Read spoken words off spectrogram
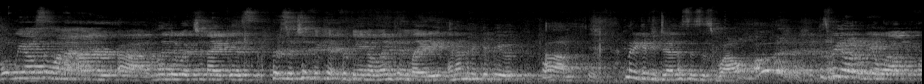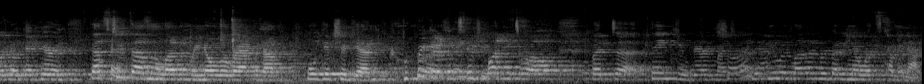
What we also want to honor uh, Linda with tonight is her certificate for being a Lincoln lady, and I'm going to give you, um, I'm going to give you Dennis's as well, because we know it'll be a while before he'll get here, and that's 2011, we know we're wrapping up, we'll get you again. We you to 2012, but uh, thank you very much. And If you would let everybody know what's coming up.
